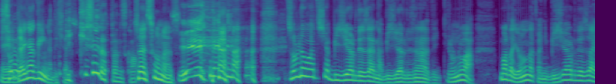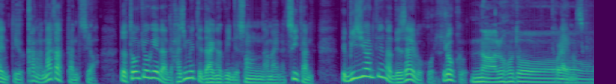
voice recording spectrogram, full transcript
えー、大学院ができたんです。一期生だったんですか？そうなんです。えー、それで私はビジュアルデザイナービジュアルデザイナーで言ってるのはまだ世の中にビジュアルデザインっていう科がなかったんですよ。東京芸大で初めて大学院でその名前がついたんででビジュアルというのはデザインをこう広くなるほど捉えますから。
